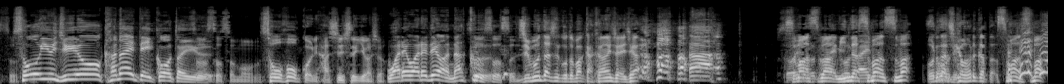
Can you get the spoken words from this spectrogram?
そうそうそう。そういう需要を叶えていこうという。そうそうそう。もう、双方向に発信していきましょう。我々ではなく。そうそうそう。自分たちのことばっか考えちゃいけな い。すまんすまん。みんなすまんすまん。俺たちが悪かった。すまんすまん。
